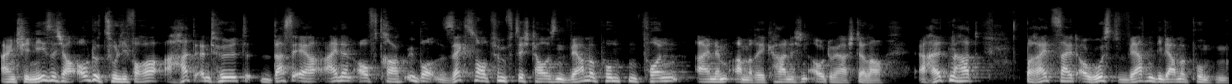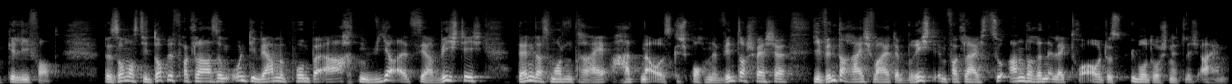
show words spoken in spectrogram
Ein chinesischer Autozulieferer hat enthüllt, dass er einen Auftrag über 650.000 Wärmepumpen von einem amerikanischen Autohersteller erhalten hat. Bereits seit August werden die Wärmepumpen geliefert. Besonders die Doppelverglasung und die Wärmepumpe erachten wir als sehr wichtig, denn das Model 3 hat eine ausgesprochene Winterschwäche. Die Winterreichweite bricht im Vergleich zu anderen Elektroautos überdurchschnittlich ein.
